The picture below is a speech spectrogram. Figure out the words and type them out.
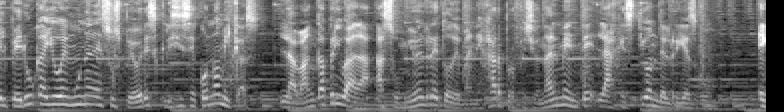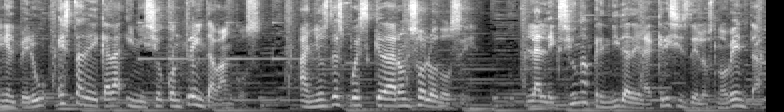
el Perú cayó en una de sus peores crisis económicas. La banca privada asumió el reto de manejar profesionalmente la gestión del riesgo. En el Perú, esta década inició con 30 bancos. Años después quedaron solo 12. La lección aprendida de la crisis de los 90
